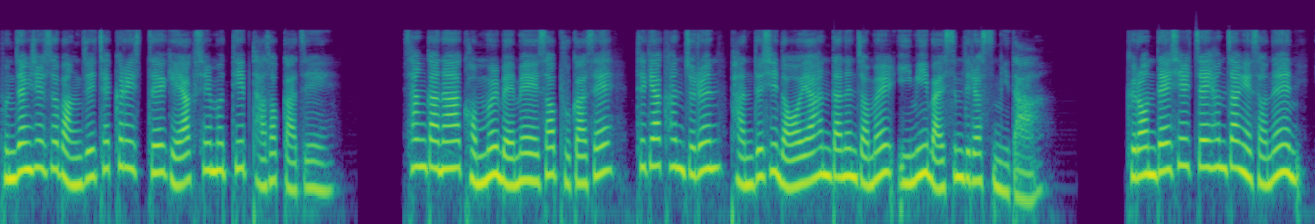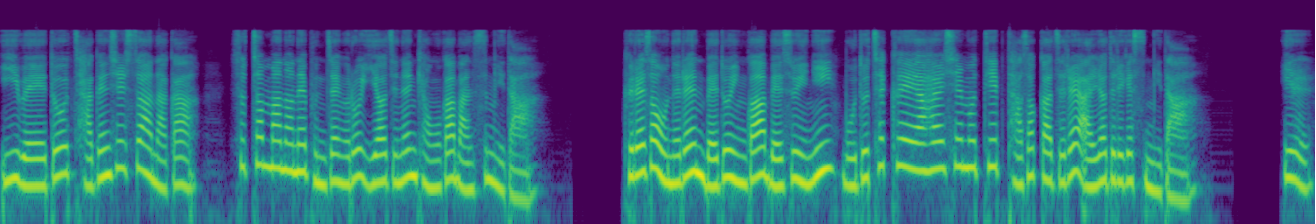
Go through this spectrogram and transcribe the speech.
분쟁 실수 방지 체크리스트 계약 실무 팁 5가지. 상가나 건물 매매에서 부가세, 특약 한 줄은 반드시 넣어야 한다는 점을 이미 말씀드렸습니다. 그런데 실제 현장에서는 이 외에도 작은 실수 하나가 수천만 원의 분쟁으로 이어지는 경우가 많습니다. 그래서 오늘은 매도인과 매수인이 모두 체크해야 할 실무 팁 5가지를 알려드리겠습니다. 1.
